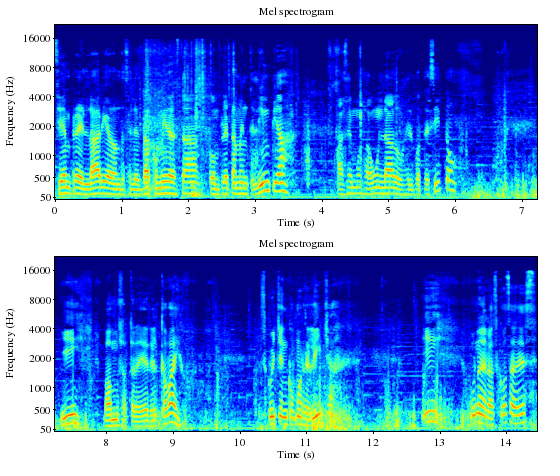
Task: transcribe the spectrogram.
Siempre el área donde se les da comida está completamente limpia. Hacemos a un lado el botecito y vamos a traer el caballo. Escuchen cómo relincha. Y una de las cosas es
